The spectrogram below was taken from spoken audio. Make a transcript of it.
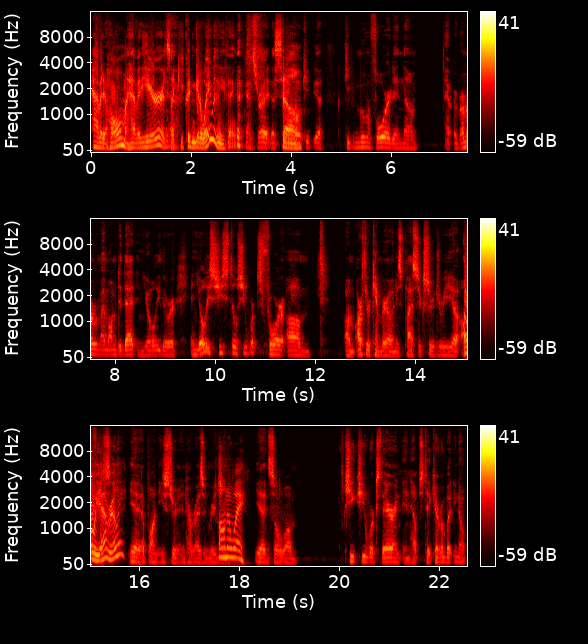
have it at home, I have it here. It's Yeah. like you couldn't get away with anything. That's right. That's So- so well, keep you keep you moving forward. And um, I I remember my mom did that. And Yoli, there were and Yoli, she still she works for um um Arthur Cambeiro and his plastic surgery. Uh, oh yeah, really? Yeah, up on Eastern and Horizon Ridge. Oh and- no way. Yeah, and so um, she she works there and, and helps take care of him. But you know,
